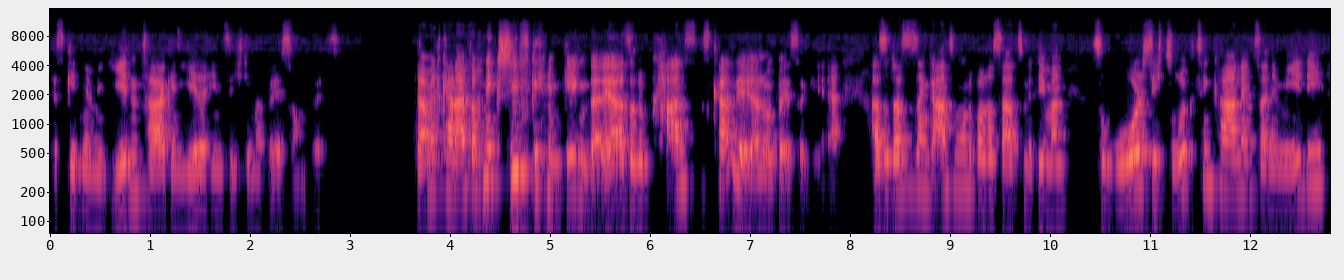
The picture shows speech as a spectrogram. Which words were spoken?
es geht mir mit jedem Tag in jeder Hinsicht immer besser und besser. Damit kann einfach nichts schiefgehen, im Gegenteil, ja, also du kannst, es kann dir ja nur besser gehen, ja. Also das ist ein ganz wunderbarer Satz, mit dem man sowohl sich zurückziehen kann in seine Medi,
